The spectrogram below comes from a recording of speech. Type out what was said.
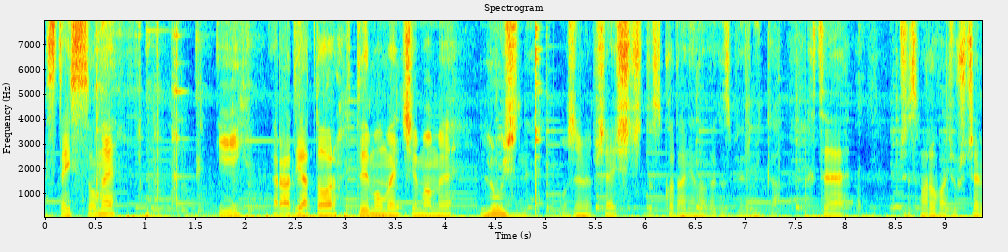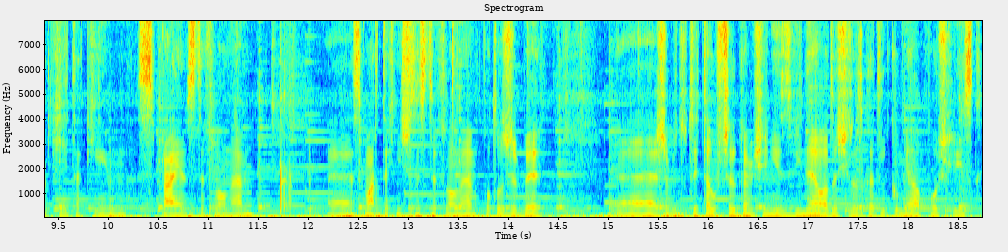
z tej strony i radiator w tym momencie mamy luźny. Możemy przejść do składania nowego zbiornika. Chcę przesmarować uszczelki takim sprayem z teflonem, e, smart techniczny z teflonem, po to, żeby, e, żeby tutaj ta uszczelka mi się nie zwinęła do środka, tylko miała poślizg.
